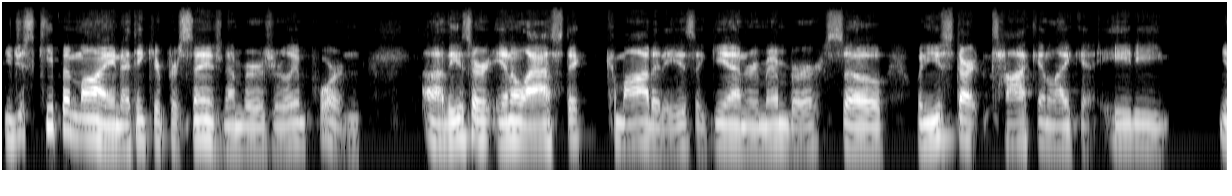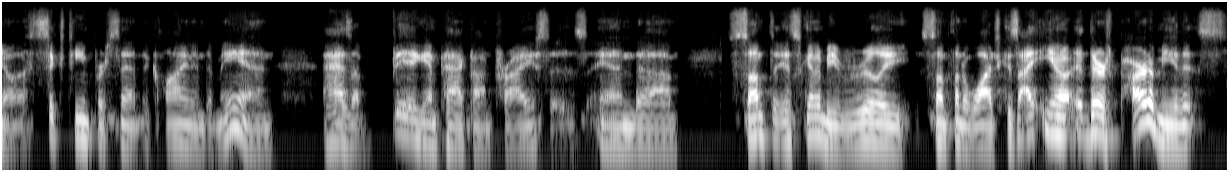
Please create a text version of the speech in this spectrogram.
you just keep in mind, I think your percentage number is really important. Uh, these are inelastic commodities. Again, remember, so when you start talking like an 80 you know a 16% decline in demand has a big impact on prices and um, something it's going to be really something to watch because i you know there's part of me that's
